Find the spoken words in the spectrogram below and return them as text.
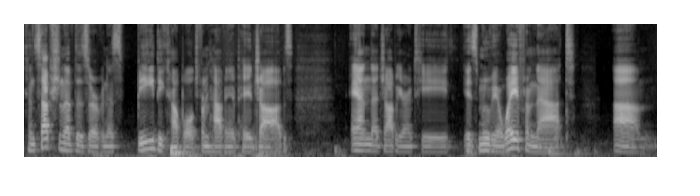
conception of deservedness be decoupled from having to pay jobs, and that job guarantee is moving away from that, um,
